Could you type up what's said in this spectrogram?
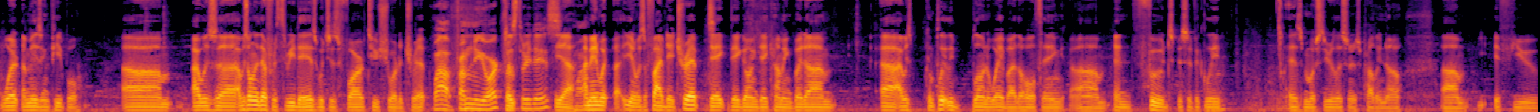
what amazing people. Um, I was uh, I was only there for three days, which is far too short a trip. Wow, from New York, just three days. Yeah, Wow. I mean, what, uh, you know, it was a five day trip, day day going, day coming. But um, uh, I was completely blown away by the whole thing, um, and food specifically. as most of your listeners probably know, um, if you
